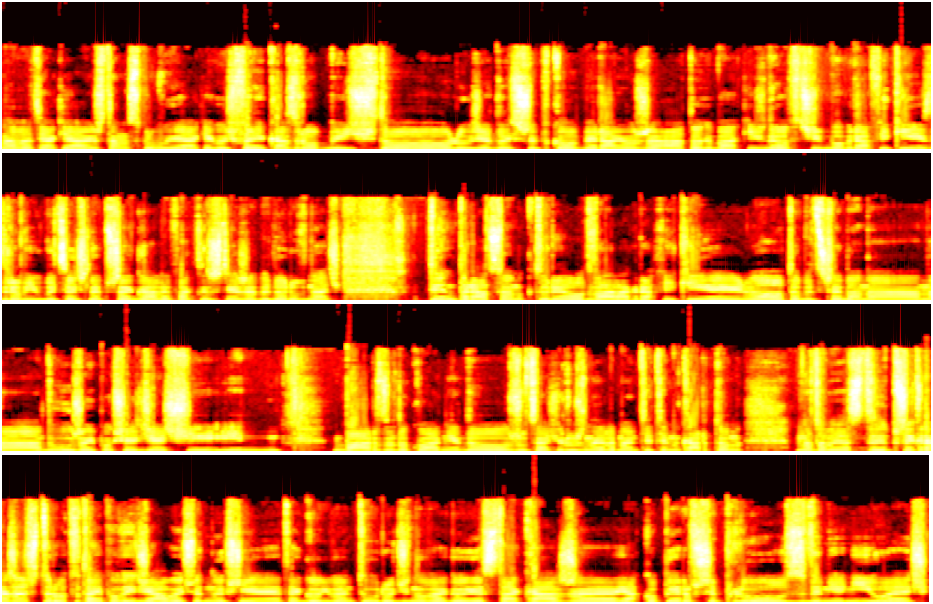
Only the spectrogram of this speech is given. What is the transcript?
Nawet jak ja już tam spróbuję jakiegoś fejka zrobić, to ludzie dość szybko odbierają, że a to chyba jakiś dowcip, bo grafiki jej zrobiłby coś lepszego, ale faktycznie, żeby dorównać tym pracom, które odwala grafiki jej, no to by trzeba na, na dłużej posiedzieć i, i bardzo dokładnie dorzucać różne elementy tym kartom. Natomiast przykra rzecz, którą tutaj powiedziałeś odnośnie tego eventu urodzinowego jest taka, że jako pierwszy plus wymieniłeś,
